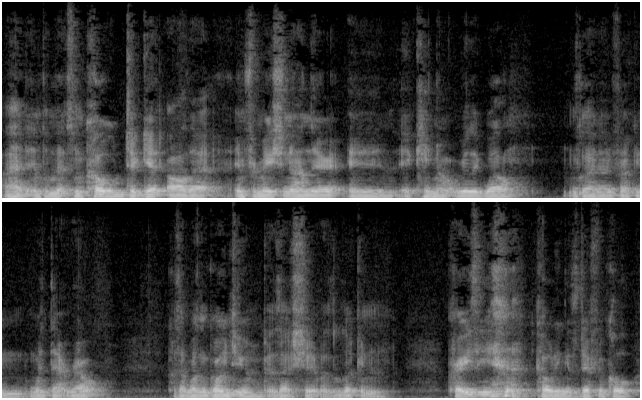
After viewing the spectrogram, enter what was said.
I had to implement some code to get all that information on there, and it came out really well. I'm glad I fucking went that route because I wasn't going to because that shit was looking crazy. Coding is difficult,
